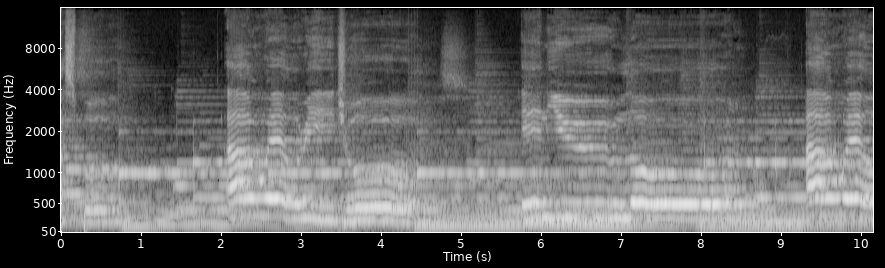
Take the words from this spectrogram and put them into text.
gospel I will rejoice in you, Lord. I will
